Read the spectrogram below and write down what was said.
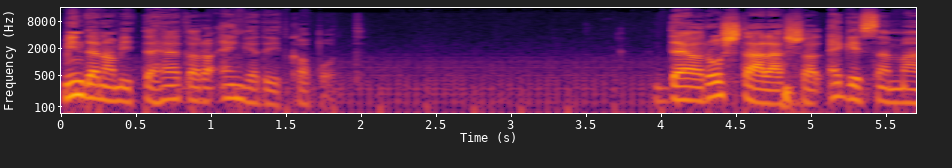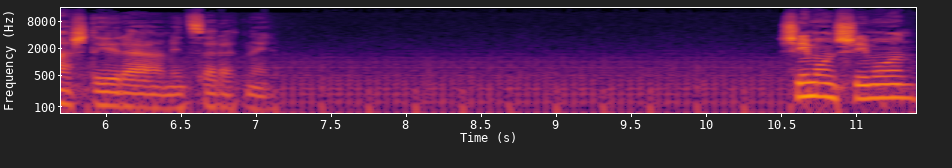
Minden, amit tehet, arra engedélyt kapott. De a rostálással egészen más tér el, mint szeretné. Simon, Simon,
